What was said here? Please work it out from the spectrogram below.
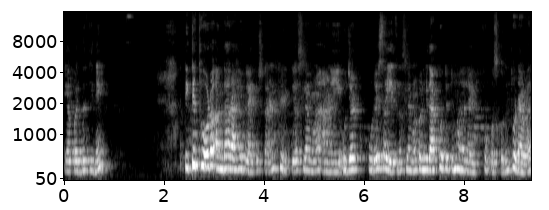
या पद्धतीने. तिथे थोडं अंधार आहे ब्लॅकिश कारण खिडकी असल्यामुळे आणि उजेड पुरेसा येत नसल्यामुळे पण मी दाखवते तुम्हाला लाइट फोकस करून थोड्या वेळात.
